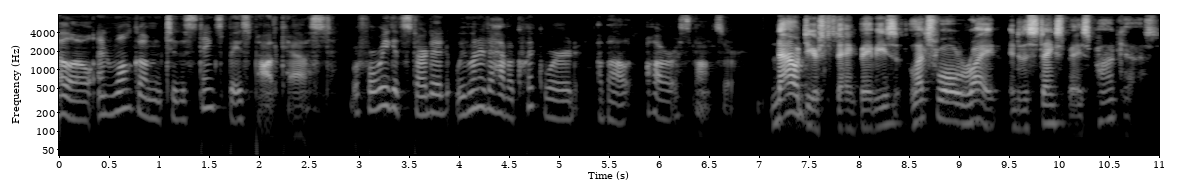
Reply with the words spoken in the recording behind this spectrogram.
Hello, and welcome to the Stank Space podcast. Before we get started, we wanted to have a quick word about our sponsor. Now, dear stank babies, let's roll right into the Stank Space podcast.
